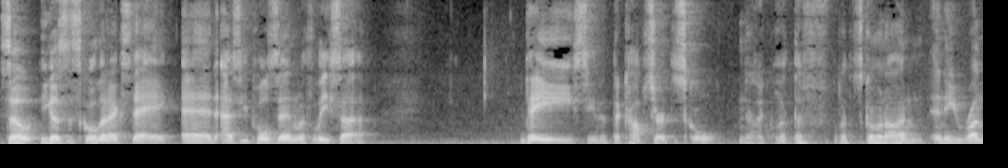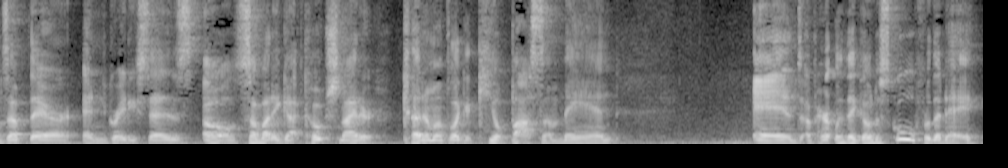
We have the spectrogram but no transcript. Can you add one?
So he goes to school the next day, and as he pulls in with Lisa, they see that the cops are at the school. And they're like, what the, f- what's going on? And he runs up there, and Grady says, oh, somebody got Coach Schneider. Cut him up like a kielbasa, man. And apparently they go to school for the day.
